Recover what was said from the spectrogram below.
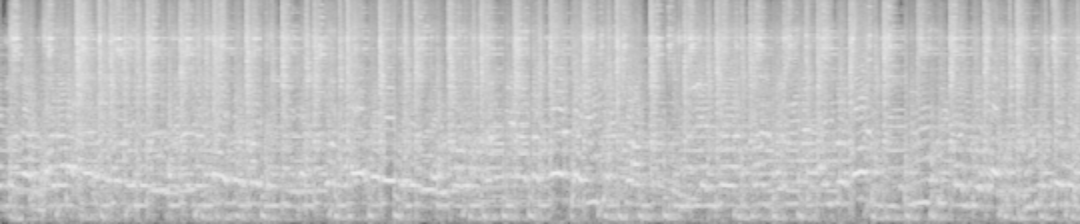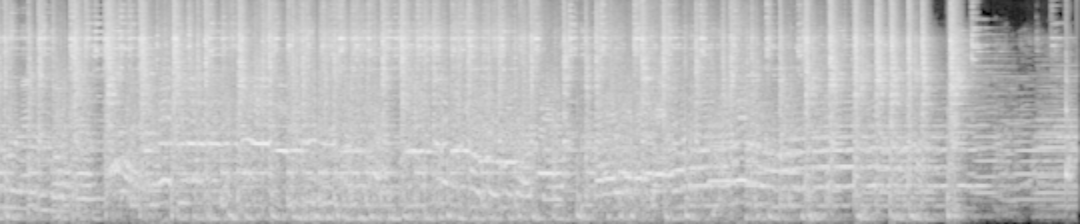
গান গাইতে গাইতে গলা ধরা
